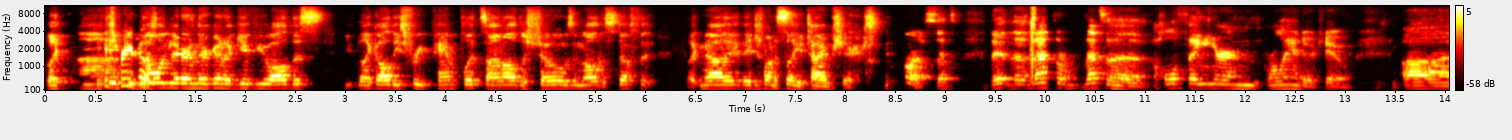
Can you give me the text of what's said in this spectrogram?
like you Uh, It's think free you're real going there and they're gonna give you all this like all these free pamphlets on all the shows and all the stuff that like no they, they just want to sell you timeshares Of course, that's that, that- that's a that's a whole thing here in Orlando too. Uh,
